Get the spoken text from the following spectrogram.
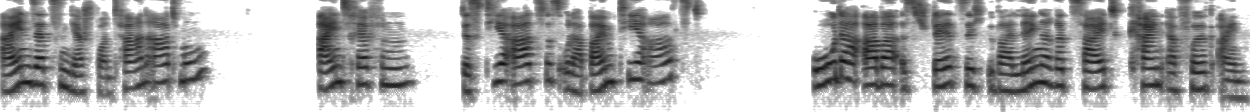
Einsetzen der Spontanatmung Eintreffen des Tierarztes oder beim Tierarzt. Oder aber es stellt sich über längere Zeit kein Erfolg ein.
